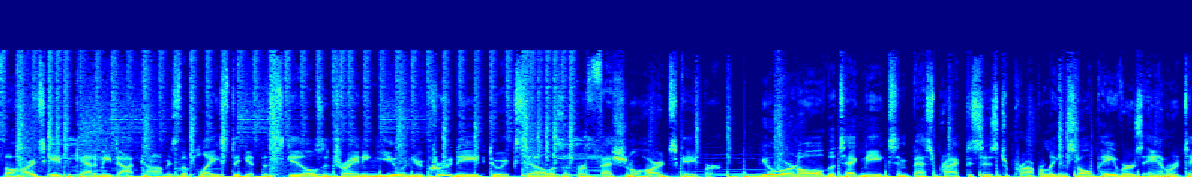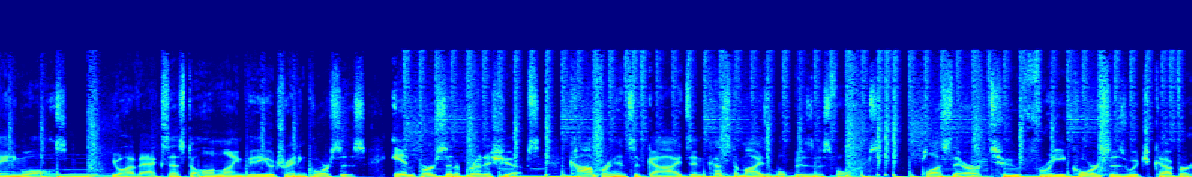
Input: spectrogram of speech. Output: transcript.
TheHardscapeAcademy.com is the place to get the skills and training you and your crew need to excel as a professional hardscaper. You'll learn all the techniques and best practices to properly install pavers and retaining walls. You'll have access to online video training courses, in person apprenticeships, comprehensive guides, and customizable business forms. Plus, there are two free courses which cover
